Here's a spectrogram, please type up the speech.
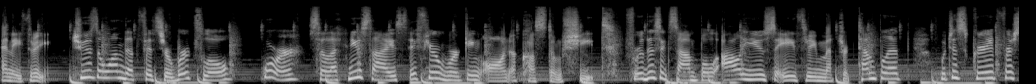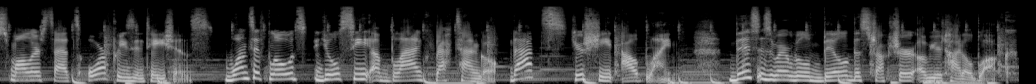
and A3. Choose the one that fits your workflow or select new size if you're working on a custom sheet. For this example, I'll use the A3 metric template, which is great for smaller sets or presentations. Once it loads, you'll see a blank rectangle. That's your sheet outline. This is where we'll build the structure of your title block.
